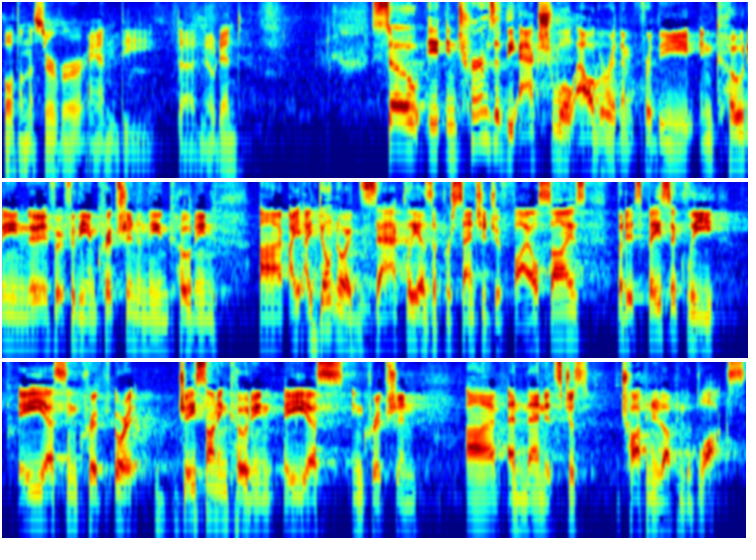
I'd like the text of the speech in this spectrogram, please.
both on the server and the, the node end? So i- in terms of the actual algorithm for the encoding, uh, for for the encryption and the encoding Uh, I, I don't know exactly as a percentage of file size, but it's basically AES encrypt or JSON encoding, AES encryption, uh, and then it's just chopping it up into blocks.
